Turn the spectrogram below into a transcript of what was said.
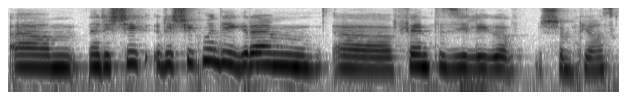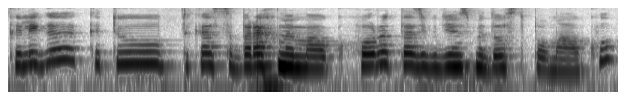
А, реших, решихме да играем а, фентази лига, шампионска лига, като така събрахме малко хора. Тази година сме доста по-малко.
